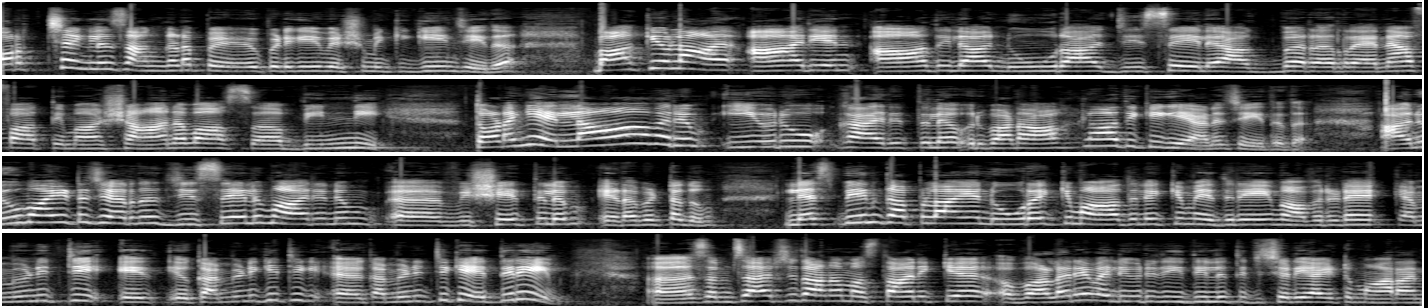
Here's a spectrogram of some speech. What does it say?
കുറച്ചെങ്കിലും സങ്കടപ്പെടുകയും വിഷമിക്കുകയും ചെയ്ത്. ബാക്കിയുള്ള ആര്യൻ ആദില നൂറ ജിസേൽ അക്ബർ റെന ഫാത്തിമ ഷാനവാസ് ബിന്നി തുടങ്ങിയ എല്ലാവരും ഈ ഒരു കാര്യത്തിൽ ഒരുപാട് ആഹ്ലാദിക്കുകയാണ് ചെയ്തത്. അനുവുമായിട്ട് ചേർന്ന് ജിസേലും ആര്യനും വിഷയത്തിലും ഇടപെട്ടതും ലെസ്ബിയൻ കപ്പിളായ നൂറയ്ക്കും ആദിലയ്ക്കും എതിരെയും അവരുടെ കമ്മ്യൂണിറ്റി കമ്മ്യൂണിറ്റി കമ്മ്യൂണിറ്റിക്ക് എതിരെയും സംസാരിച്ചതാണ് മസ്താനിക്ക് വളരെ വലിയൊരു രീതിയിൽ തിരിച്ചടിയായിട്ട് മാറാൻ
